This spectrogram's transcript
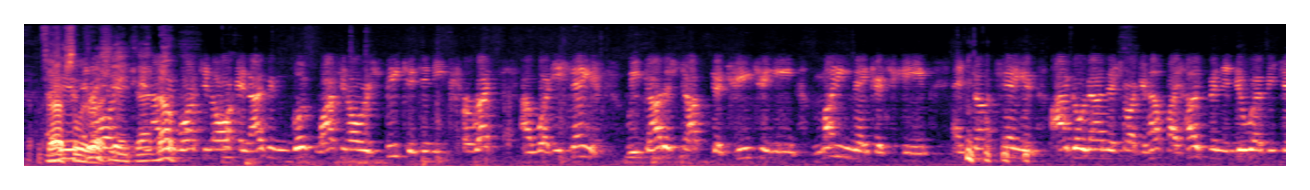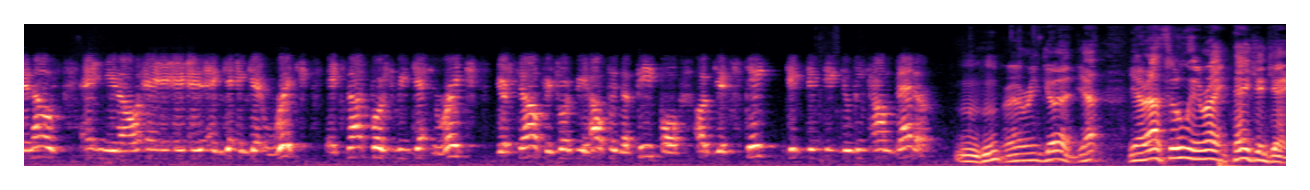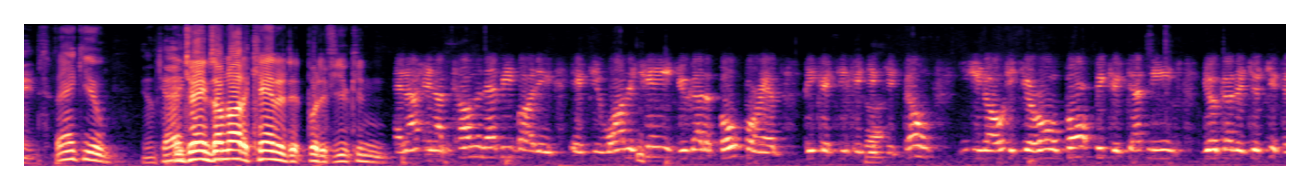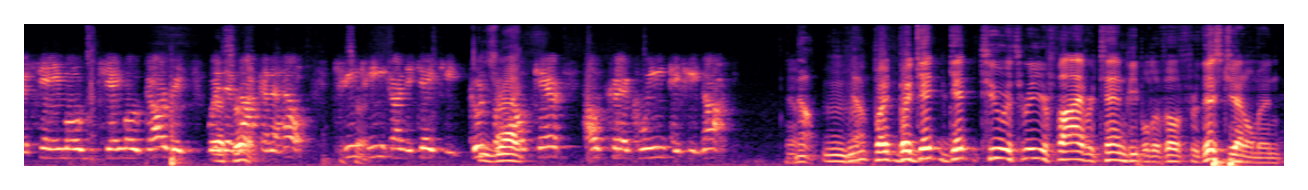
That's absolutely Appreciate right. that. And I've No. been watching all, and I've been look, watching all his speeches, and he's correct on what he's saying. We got to stop the Jeanne money maker scheme and stop saying I go down there so I can help my husband and do everything else, and you know, and, and, and, get, and get rich. It's not supposed to be getting rich yourself. You're supposed to be helping the people of your state to, to, to, to become better. Mm-hmm. Very good. Yeah, you're absolutely right. Thank you, James. Thank you. Okay. And James, I'm not a candidate, but if you can, And, I, and I'm telling everybody, if you want to change, you got to vote for him because if, you- if you don't, you know, it's your own fault because that means you're going to just get the same old, same old garbage where That's they're right. not going to help. She's, right. he's trying to take. she's good He's for right. health care, health care queen, and she's not. No. Mm-hmm. No. but but get get two or three or five or ten people to vote for this gentleman,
